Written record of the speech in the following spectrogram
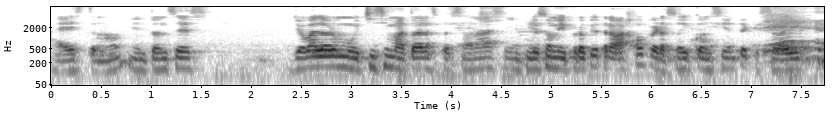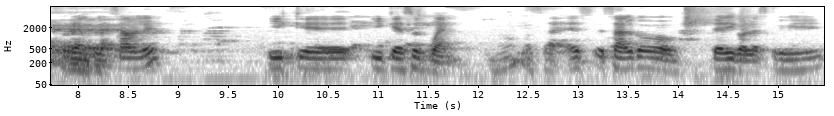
a esto, ¿no? Entonces, yo valoro muchísimo a todas las personas, incluso mi propio trabajo, pero soy consciente que soy reemplazable y que, y que eso es bueno. ¿no? O sea, es, es, algo, te digo, lo escribí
